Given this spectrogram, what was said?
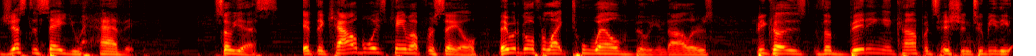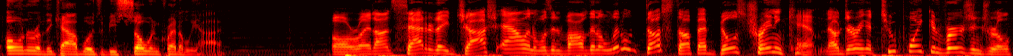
just to say you have it. So, yes, if the Cowboys came up for sale, they would go for like $12 billion because the bidding and competition to be the owner of the Cowboys would be so incredibly high. All right, on Saturday, Josh Allen was involved in a little dust up at Bills training camp. Now, during a two point conversion drill,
